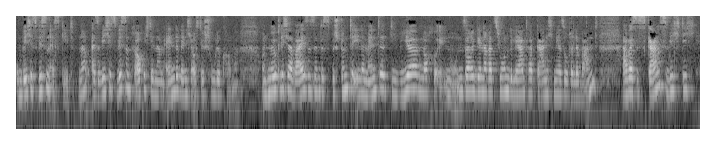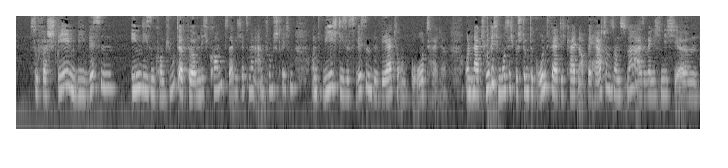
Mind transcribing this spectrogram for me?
um welches Wissen es geht. Ne? Also welches Wissen brauche ich denn am Ende, wenn ich aus der Schule komme? Und möglicherweise sind es bestimmte Elemente, die wir noch in unserer Generation gelernt haben, gar nicht mehr so relevant. Aber es ist ganz wichtig zu verstehen, wie Wissen in diesen Computer förmlich kommt, sage ich jetzt mal in Anführungsstrichen, und wie ich dieses Wissen bewerte und beurteile. Und natürlich muss ich bestimmte Grundfertigkeiten auch beherrschen, sonst, ne, also wenn ich nicht, ähm,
